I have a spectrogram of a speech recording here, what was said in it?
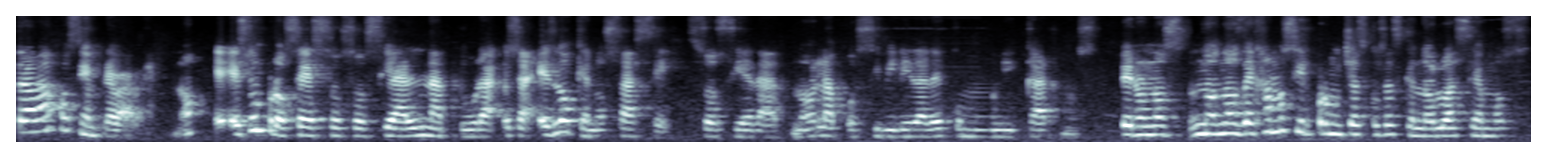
trabajo siempre va a haber, ¿no? Es un proceso social natural, o sea, es lo que nos hace sociedad, ¿no? La posibilidad de comunicarnos. Pero nos, no, nos dejamos ir por muchas cosas que no lo hacemos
